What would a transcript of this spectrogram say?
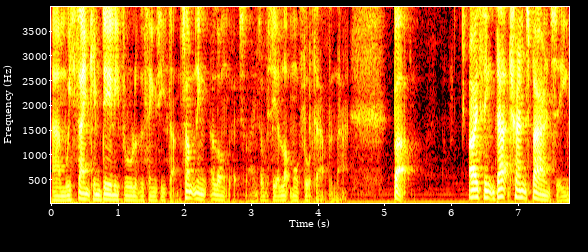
Um, we thank him dearly for all of the things he's done. Something along those lines, obviously a lot more thought out than that. But I think that transparency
